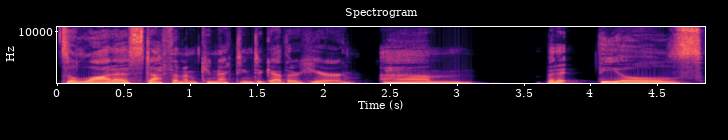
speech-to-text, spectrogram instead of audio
It's a lot of stuff that I'm connecting together here. Um, but it feels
